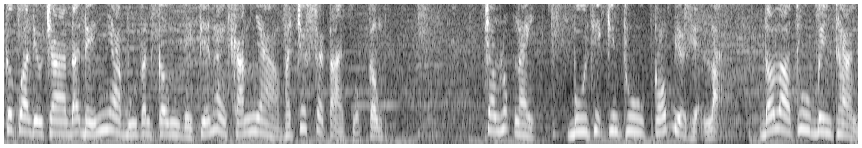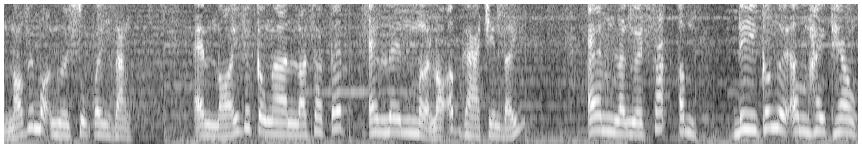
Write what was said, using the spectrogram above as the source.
cơ quan điều tra đã đến nhà Bùi Văn Công để tiến hành khám nhà và chiếc xe tải của Công. Trong lúc này, Bùi Thị Kim Thu có biểu hiện lại, đó là Thu bình thản nói với mọi người xung quanh rằng Em nói với công an là ra Tết em lên mở lò ấp gà trên đấy. Em là người sát âm, đi có người âm hay theo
